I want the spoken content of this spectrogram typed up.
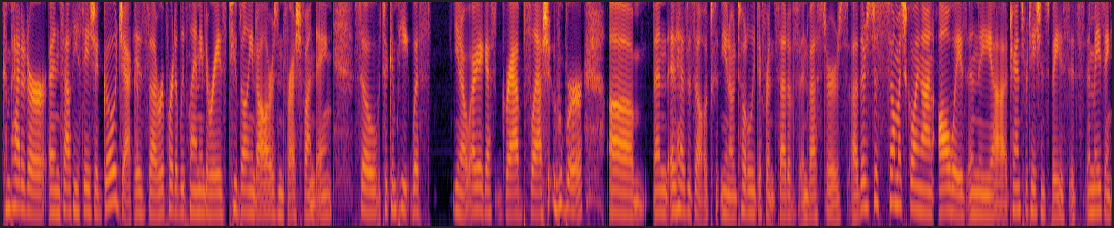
competitor in Southeast Asia, Gojek, is uh, reportedly planning to raise $2 billion in fresh funding. So to compete with you know, I guess Grab slash Uber, um, and it has its own, you know, totally different set of investors. Uh, there's just so much going on always in the uh, transportation space. It's amazing.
